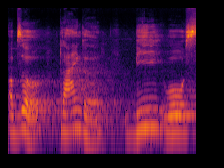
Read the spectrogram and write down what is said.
observe triangle BOC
